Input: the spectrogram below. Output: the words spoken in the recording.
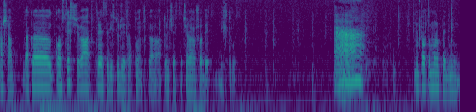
Așa, dacă construiești ceva, trebuie să distrugeți atunci, că atunci este cel mai ușor de distrus. Ah! Nu pot omorâ pe nimeni.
